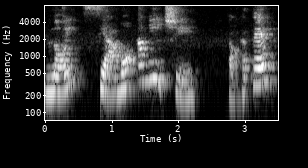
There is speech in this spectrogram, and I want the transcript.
Noi siamo amici. Toca a te.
